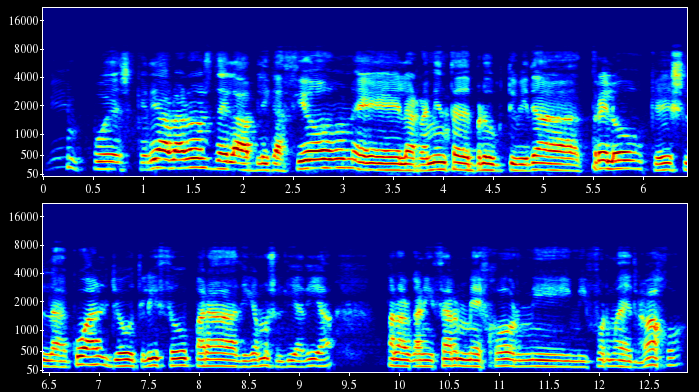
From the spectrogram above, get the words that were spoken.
Bien, pues quería hablaros de la aplicación, eh, la herramienta de productividad Trello, que es la cual yo utilizo para, digamos, el día a día, para organizar mejor mi, forma de trabajo,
